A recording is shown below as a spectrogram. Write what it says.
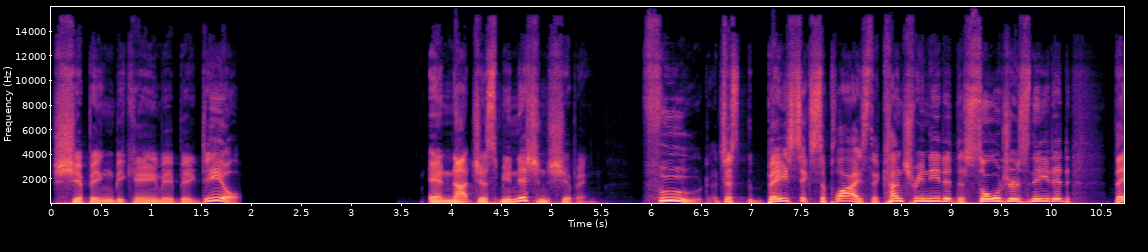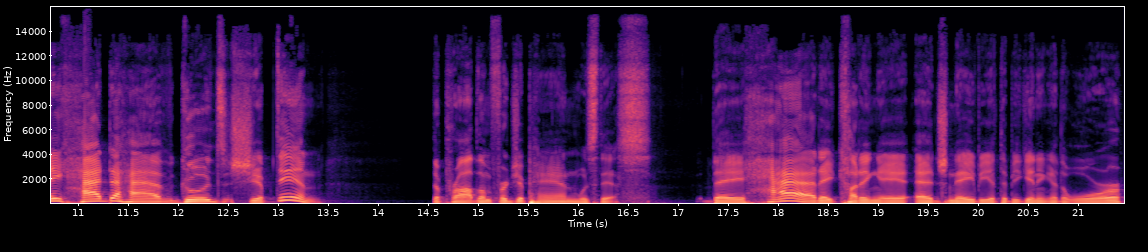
shipping became a big deal, and not just munition shipping, food, just basic supplies the country needed, the soldiers needed. They had to have goods shipped in. The problem for Japan was this they had a cutting edge Navy at the beginning of the war,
